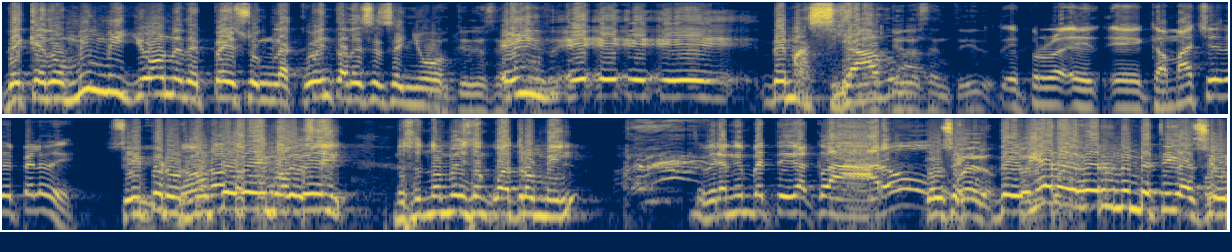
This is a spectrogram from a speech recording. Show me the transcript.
de que dos mil millones de pesos en la cuenta de ese señor No tiene es sentido. eh, eh, eh, demasiado. No tiene sentido. Eh, pero, eh, eh, Camacho es del PLD. Sí, pero no, podemos nosotros decir... mil- Nosotros no mil son cuatro mil. Deberían investigar, claro. Entonces, Bueno, debiera pero- haber una investigación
